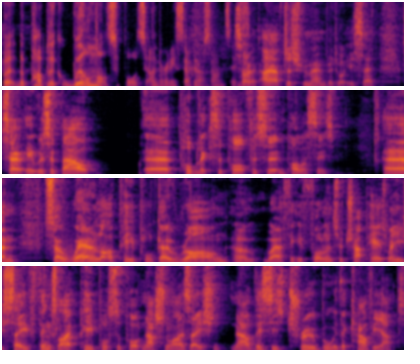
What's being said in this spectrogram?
but the public will not support it under any circumstances. Sorry, I have just remembered what you said. So it was about uh, public support for certain policies. Um, so where a lot of people go wrong, uh, where I think you fall into a trap here, is when you say things like people support nationalisation. Now this is true, but with a caveat.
